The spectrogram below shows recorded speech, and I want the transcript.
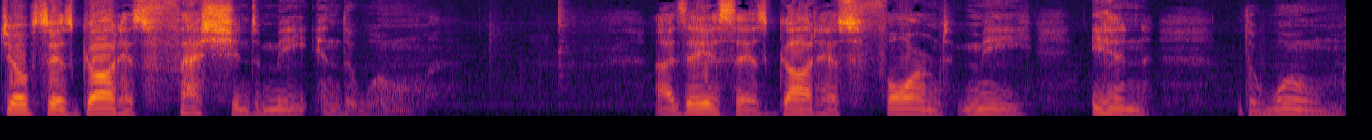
Job says, God has fashioned me in the womb. Isaiah says, God has formed me in the womb.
